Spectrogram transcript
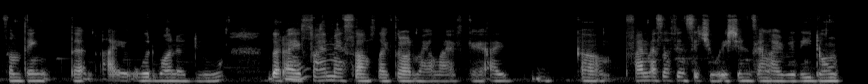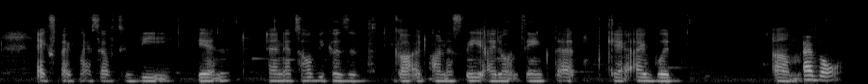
something that I would want to do, but I Mhm. find myself like throughout my life, okay, I um, find myself in situations and I really don't expect myself to be in, and it's all because of God. Honestly, I don't think that okay, I would um, I Able.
